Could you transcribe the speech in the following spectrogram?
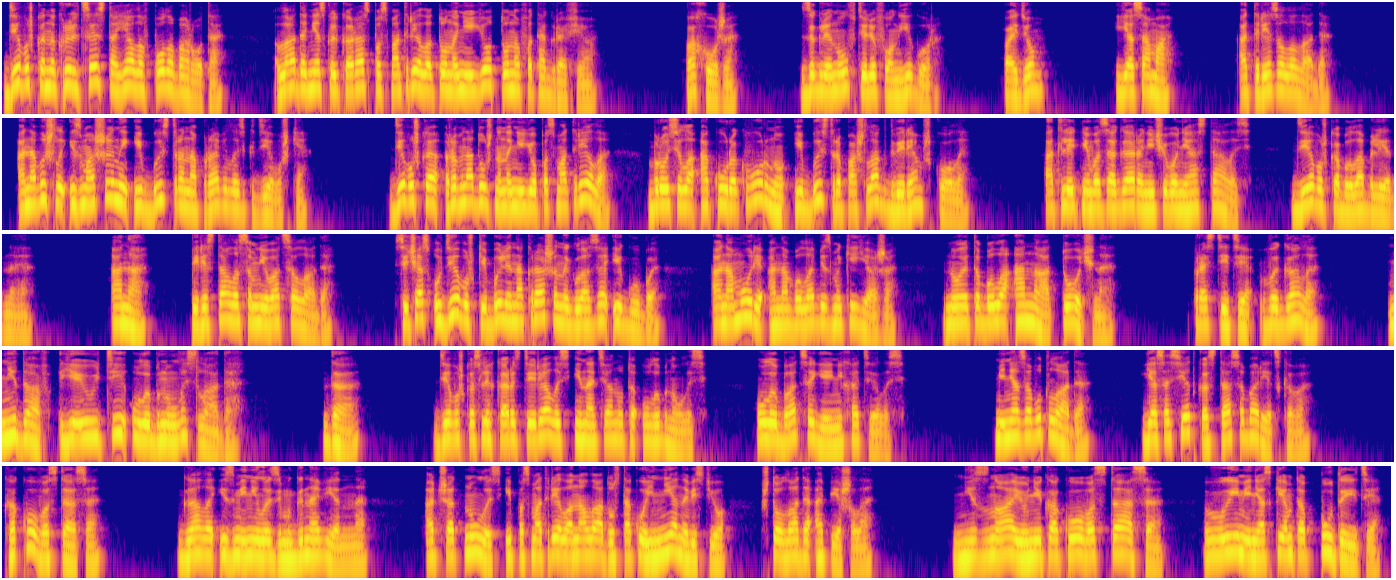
Девушка на крыльце стояла в полоборота. Лада несколько раз посмотрела то на нее, то на фотографию. Похоже. Заглянул в телефон Егор. Пойдем. Я сама. Отрезала Лада. Она вышла из машины и быстро направилась к девушке. Девушка равнодушно на нее посмотрела, бросила окурок в урну и быстро пошла к дверям школы. От летнего загара ничего не осталось. Девушка была бледная. Она. Перестала сомневаться Лада. Сейчас у девушки были накрашены глаза и губы, а на море она была без макияжа. Но это была она, точно. «Простите, вы Гала?» Не дав ей уйти, улыбнулась Лада. «Да». Девушка слегка растерялась и натянуто улыбнулась. Улыбаться ей не хотелось. «Меня зовут Лада. Я соседка Стаса Борецкого». «Какого Стаса?» Гала изменилась мгновенно — Отшатнулась и посмотрела на Ладу с такой ненавистью, что Лада опешила. «Не знаю никакого Стаса. Вы меня с кем-то путаете».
